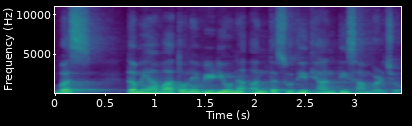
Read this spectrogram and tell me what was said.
બસ, તમે આ વાતોને વિડીયોના અંત સુધી ધ્યાનથી સાંભળજો.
